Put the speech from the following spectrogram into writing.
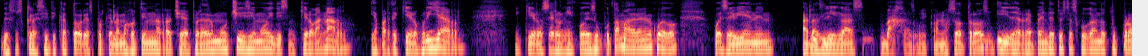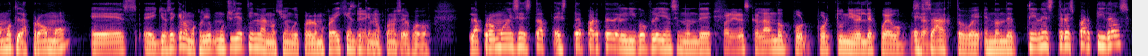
de sus clasificatorias porque a lo mejor tienen una racha de perder muchísimo y dicen, quiero ganar. Y aparte quiero brillar. Y quiero ser un hijo de su puta madre en el juego. Pues se vienen a las ligas bajas, güey, con nosotros. Y de repente tú estás jugando tu promo, la promo es, eh, yo sé que a lo mejor yo- muchos ya tienen la noción, güey, pero a lo mejor hay gente Sí, que no conoce que el juego. La promo es esta, esta parte del League of Legends en donde, Para ir escalando por, por tu nivel de juego. O sea, exacto, güey, en donde tienes tres partidas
